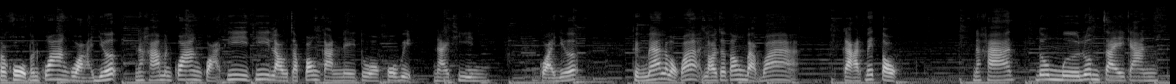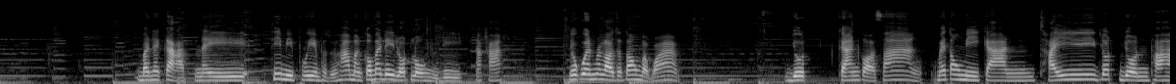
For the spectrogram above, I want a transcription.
สโคปมันกว้างกว่าเยอะนะคะ มันกว้างกว่าที่ที่เราจะป้องกันในตัวโควิด -19 กว่าเยอะ ถึงแม้เราบอกว่าเราจะต้องแบบว่ากาดไม่ตกนะคะร่วมมือร่วมใจกันบรรยากาศในที่มี PM 2.5 มันก็ไม่ได้ลดลงอยู่ดีนะคะ ยกเว้นว่าเราจะต้องแบบว่า หยุดการก่อสร้าง ไม่ต้องมีการใช้รถยนต์พาห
